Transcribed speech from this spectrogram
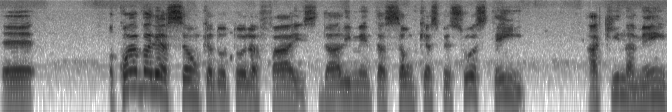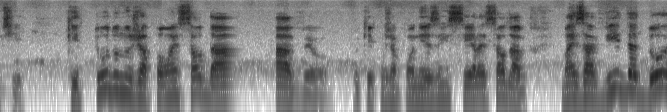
É, qual a avaliação que a doutora faz da alimentação que as pessoas têm aqui na mente, que tudo no Japão é saudável, porque com o japonês em si ela é saudável, mas a vida do,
